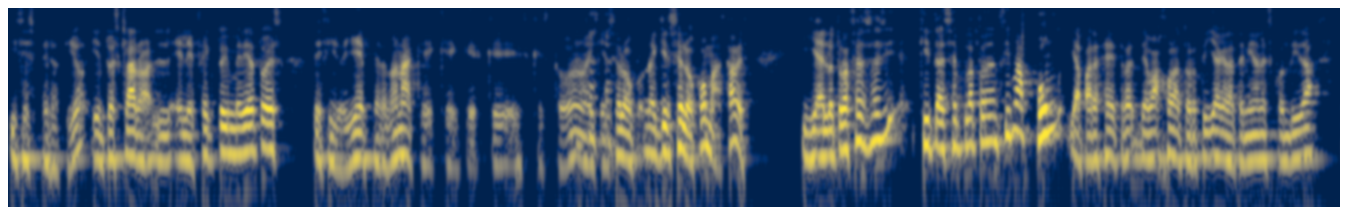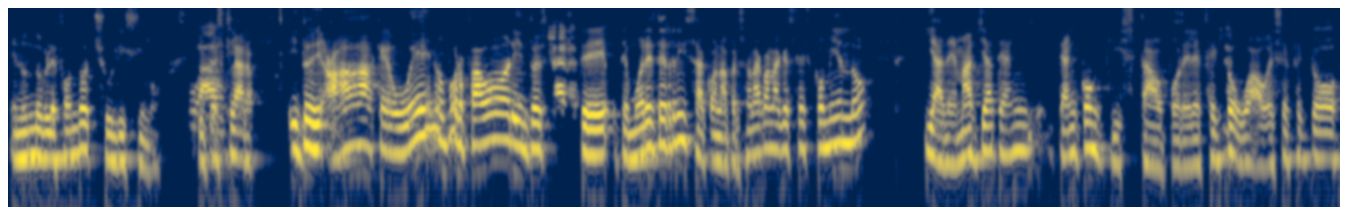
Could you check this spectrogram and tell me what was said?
y dices, pero tío, y entonces, claro, el, efecto inmediato es decir, oye, perdona, que, que, que, que, esto no hay, quien se lo, no hay quien se lo coma, ¿sabes? Y ya el otro hace así, quita ese plato de encima, ¡pum! Y aparece debajo la tortilla que la tenían escondida en un doble fondo chulísimo. Y entonces, claro, y tú dices, ¡ah, qué bueno, por favor! Y entonces te, te, mueres de risa con la persona con la que estés comiendo y además ya te han, te han conquistado por el efecto wow, ese efecto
